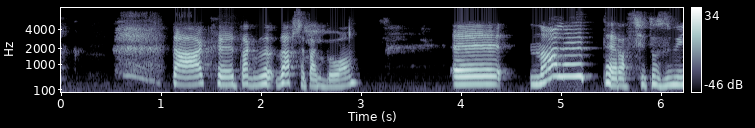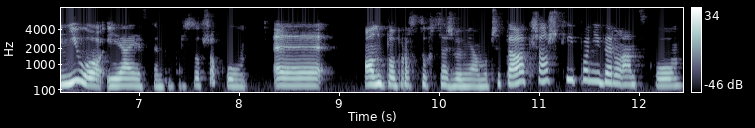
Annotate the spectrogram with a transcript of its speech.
tak, e, tak, zawsze tak było. E, no ale teraz się to zmieniło i ja jestem po prostu w szoku on po prostu chce, żebym ja mu czytała książki po niderlandzku,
